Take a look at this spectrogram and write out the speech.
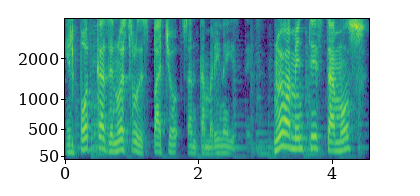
el podcast de nuestro despacho Santa Marina y Estel. Nuevamente estamos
